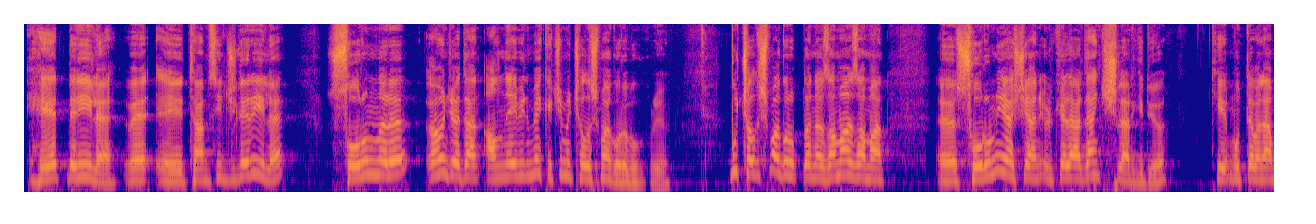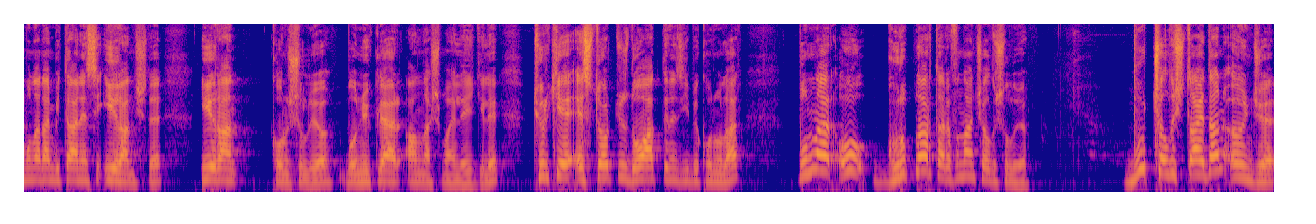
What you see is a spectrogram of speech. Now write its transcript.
heyetleriyle ve e, temsilcileriyle sorunları önceden anlayabilmek için bir çalışma grubu kuruyor. Bu çalışma gruplarına zaman zaman e, sorunu yaşayan ülkelerden kişiler gidiyor. Ki muhtemelen bunlardan bir tanesi İran işte. İran konuşuluyor bu nükleer anlaşmayla ilgili. Türkiye S-400 Doğu Akdeniz gibi konular. Bunlar o gruplar tarafından çalışılıyor. Bu çalıştaydan önce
